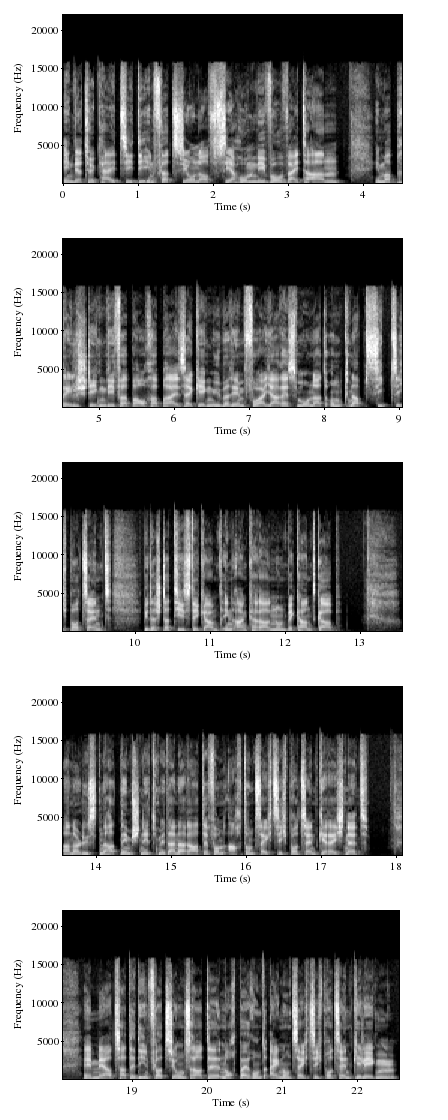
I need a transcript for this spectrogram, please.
In der Türkei zieht die Inflation auf sehr hohem Niveau weiter an. Im April stiegen die Verbraucherpreise gegenüber dem Vorjahresmonat um knapp 70 Prozent, wie das Statistikamt in Ankara nun bekannt gab. Analysten hatten im Schnitt mit einer Rate von 68 Prozent gerechnet. Im März hatte die Inflationsrate noch bei rund 61 Prozent gelegen.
